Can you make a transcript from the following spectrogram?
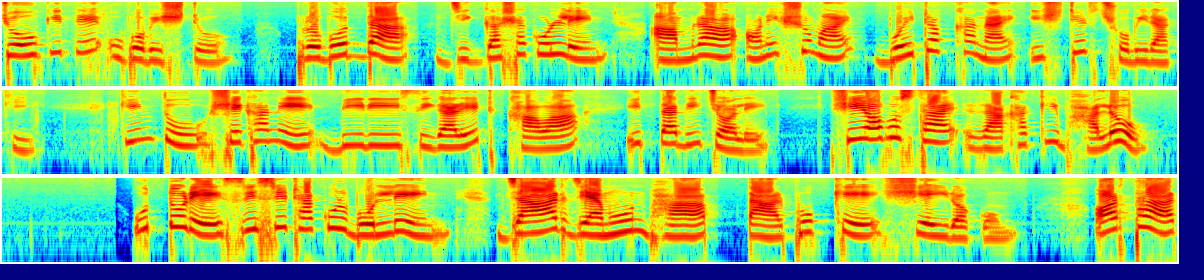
চৌকিতে উপবিষ্ট। প্রবোদ্দা জিজ্ঞাসা করলেন আমরা অনেক সময় বৈঠকখানায় ইষ্টের ছবি রাখি। কিন্তু সেখানে বিড়ি, সিগারেট, খাওয়া ইত্যাদি চলে। সেই অবস্থায় রাখা কি ভালো? উত্তরে শ্রী শ্রী ঠাকুর বললেন, যার যেমন ভাব, তার পক্ষে সেই রকম। অর্থাৎ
